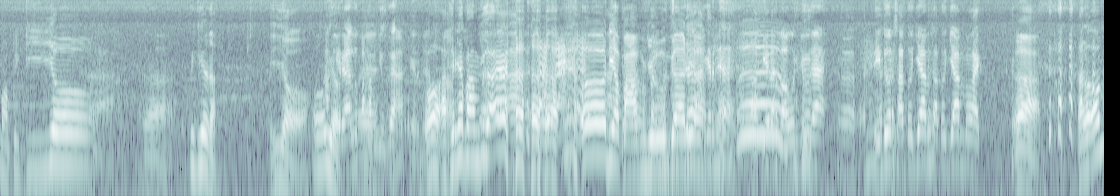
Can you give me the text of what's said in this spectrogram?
mau video Ya, video tak Iya. oh iya Akhirnya lu paham juga. Akhirnya. oh akhirnya paham juga eh oh dia paham juga dia Akhirnya. Akhirnya bangun juga. Tidur satu jam, satu jam melek. Nah, kalau om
